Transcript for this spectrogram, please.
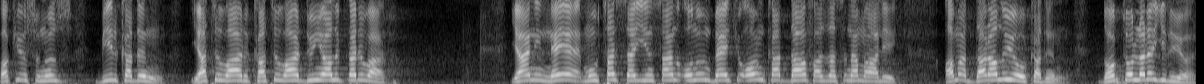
Bakıyorsunuz bir kadın yatı var, katı var, dünyalıkları var. Yani neye muhtaçsa insan onun belki on kat daha fazlasına malik. Ama daralıyor o kadın. Doktorlara gidiyor,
